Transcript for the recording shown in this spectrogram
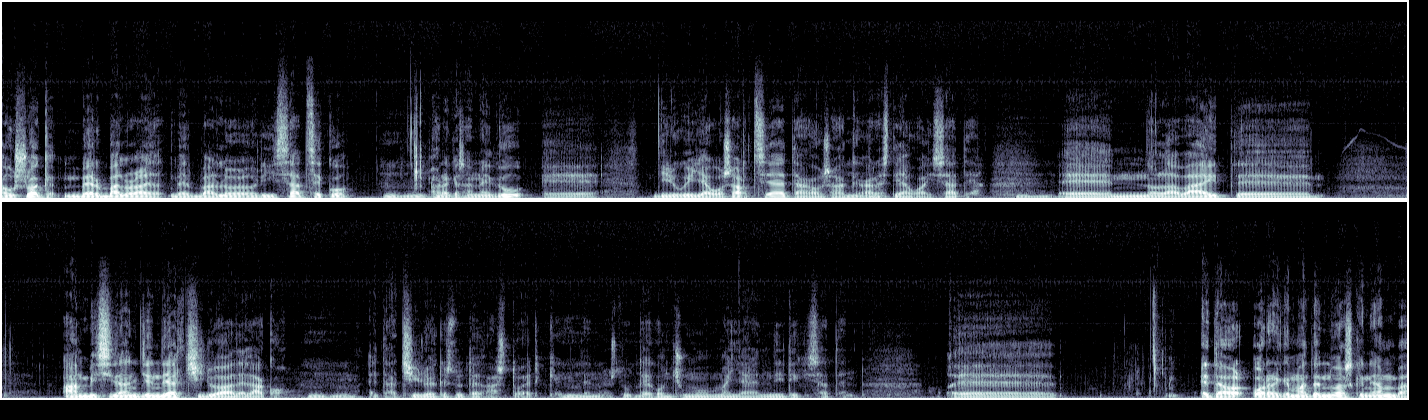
hausuak berbalorizatzeko, mm -hmm. horak esan nahi du, e, diru gehiago sartzea eta gauzak mm -hmm. izatea. Mm -hmm. e, nola baita, e, han bizidan jendea txiroa delako. Mm Eta txiroek ez dute gasto erik egiten, mm ez dute kontsumo mailaren dirik izaten. E, Eta horrek ematen du azkenean, ba,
